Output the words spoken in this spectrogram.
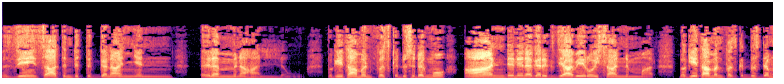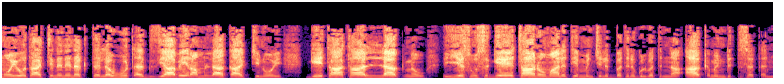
በዚህን ሰዓት እንድትገናኘን እለምንሃለሁ። በጌታ መንፈስ ቅዱስ ደግሞ አንድን ነገር እግዚአብሔር ሆይ ሳንማር በጌታ መንፈስ ቅዱስ ደግሞ ሕይወታችንን ነክተ ለውጠ እግዚአብሔር አምላካችን ሆይ ጌታ ታላቅ ነው ኢየሱስ ጌታ ነው ማለት የምንችልበትን ጉልበትና አቅም እንድትሰጠን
